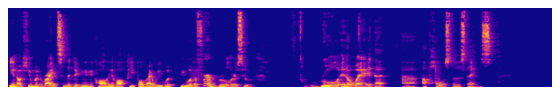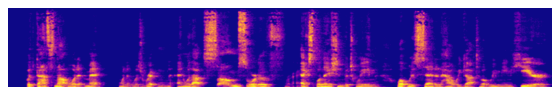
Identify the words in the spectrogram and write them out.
you know, human rights and the dignity and equality of all people, right? We would we would affirm rulers who rule in a way that uh, upholds those things. But that's not what it meant when it was written. And without some sort of right. explanation between what was said and how we got to what we mean here,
